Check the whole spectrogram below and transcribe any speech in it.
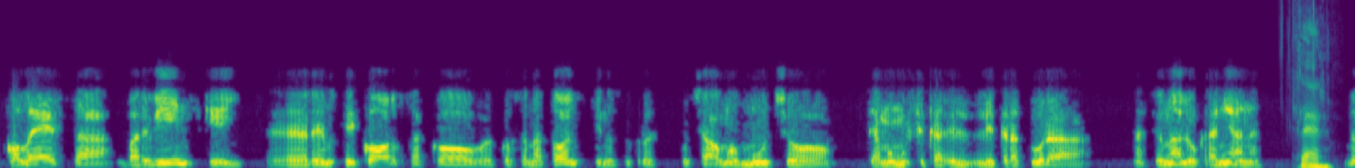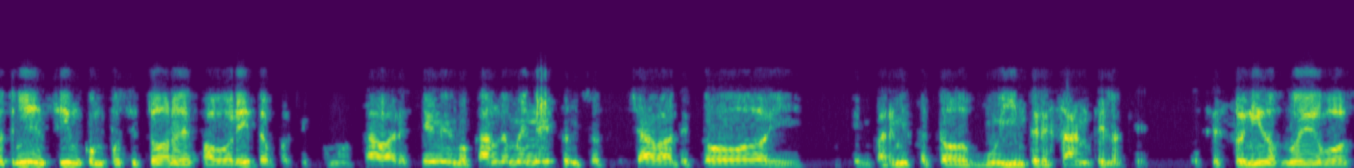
Kolesa, Barvinsky, eh, Rimsky-Korsakov, Kosanatolsky. Nosotros escuchábamos mucho, digamos, música, literatura nacional ucraniana. Claro. No tenía en sí un compositor eh, favorito porque como estaba recién invocándome en esto, yo escuchaba de todo y, para mí fue todo muy interesante lo que, sonidos nuevos,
